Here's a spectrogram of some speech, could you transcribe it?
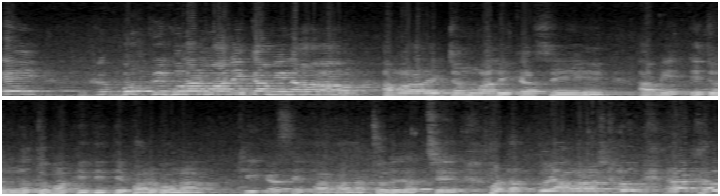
এই বকরিগুলার মালিক আমি না। আমার একজন মালিক আছে, আমি এজন্য তোমাকে দিতে পারব না। ঠিক আছে, পারবা না, চলে যাচ্ছে। হঠাৎ করে আবার আসলো, রাখাল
